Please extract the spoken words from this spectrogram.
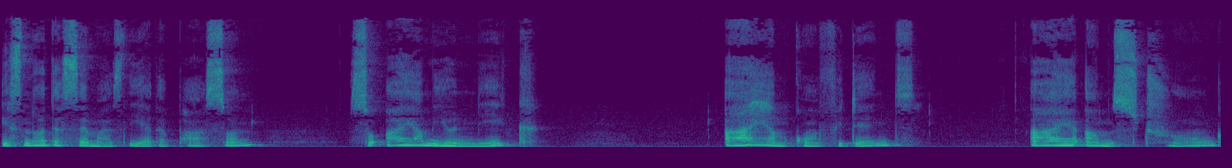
it's not the same as the other person. So I am unique. I am confident. I am strong.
